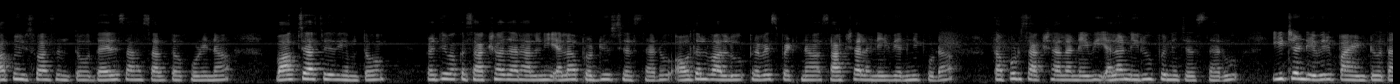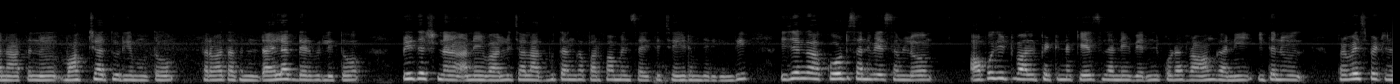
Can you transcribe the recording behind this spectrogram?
ఆత్మవిశ్వాసంతో ధైర్య సాహసాలతో కూడిన వాక్చాతుర్యంతో ప్రతి ఒక్క సాక్ష్యాధారాలని ఎలా ప్రొడ్యూస్ చేస్తారు అవతల వాళ్ళు ప్రవేశపెట్టిన సాక్ష్యాలు అనేవి అన్నీ కూడా తప్పుడు సాక్ష్యాలు అనేవి ఎలా నిరూపణ చేస్తారు ఈచ్ అండ్ ఎవరీ పాయింట్ తన అతను వాక్చాతుర్యంతో తర్వాత అతను డైలాగ్ డెలివరీతో ప్రియదర్శన అనే వాళ్ళు చాలా అద్భుతంగా పర్ఫార్మెన్స్ అయితే చేయడం జరిగింది. నిజంగా కోర్టు సన్నివేశంలో ఆపోజిట్ వాళ్ళు పెట్టిన కేసులు అనేవి అన్నీ కూడా రాంగ్ అని ఇతను ప్రవేశపెట్టిన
